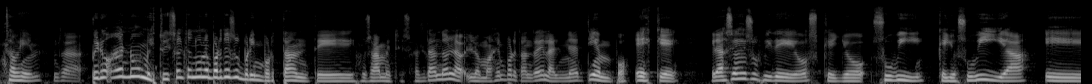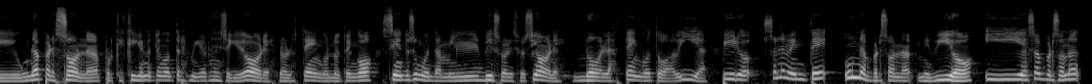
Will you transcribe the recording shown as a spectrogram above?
está bien, o sea, pero, ah, no, me estoy saltando una parte súper importante. O sea, me estoy saltando lo más importante de la línea de tiempo. Es que gracias a esos videos que yo subí, que yo subía, eh, una persona, porque es que yo no tengo 3 millones de seguidores, no los tengo, no tengo 150 mil visualizaciones, no las tengo todavía, pero solamente una persona me vio y esa persona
